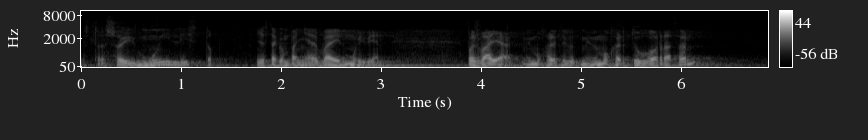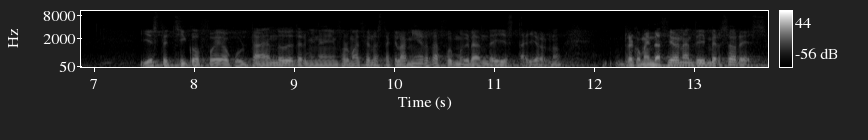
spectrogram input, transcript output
esto, soy muy listo y esta compañía va a ir muy bien. Pues vaya, mi mujer, mi mujer tuvo razón Y este chico fue ocultando determinada información hasta que la mierda fue muy grande y estalló, ¿no? Recomendación ante inversores.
